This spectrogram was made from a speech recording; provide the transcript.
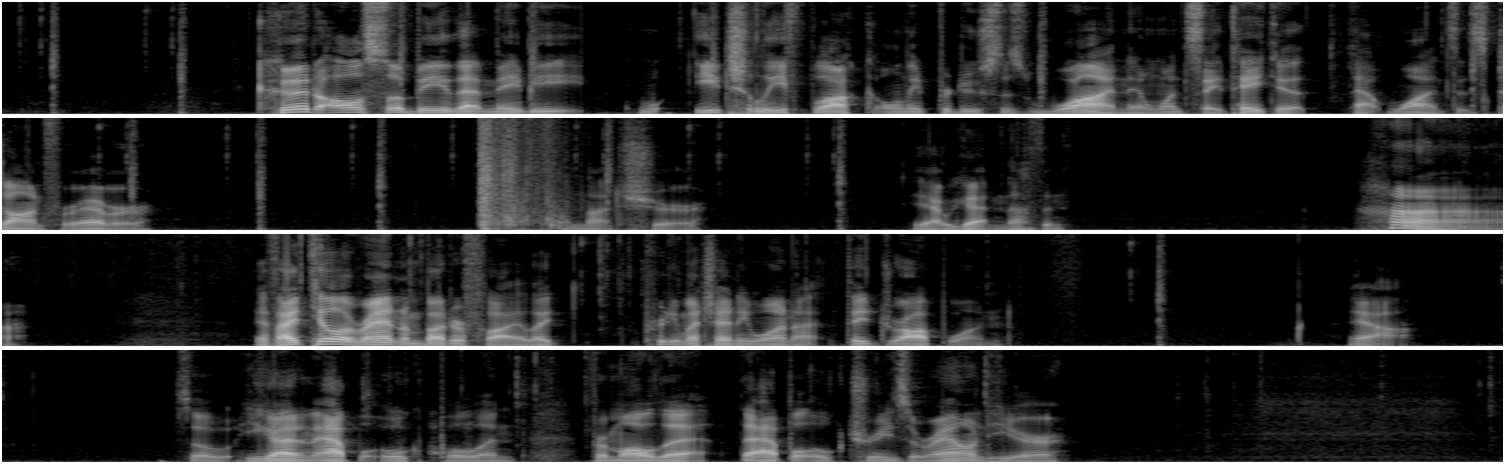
Could also be that maybe each leaf block only produces one, and once they take it at once, it's gone forever. I'm not sure. Yeah, we got nothing. Huh. If I kill a random butterfly, like pretty much anyone, they drop one. Yeah. So he got an apple oak pollen from all the, the apple oak trees around here.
